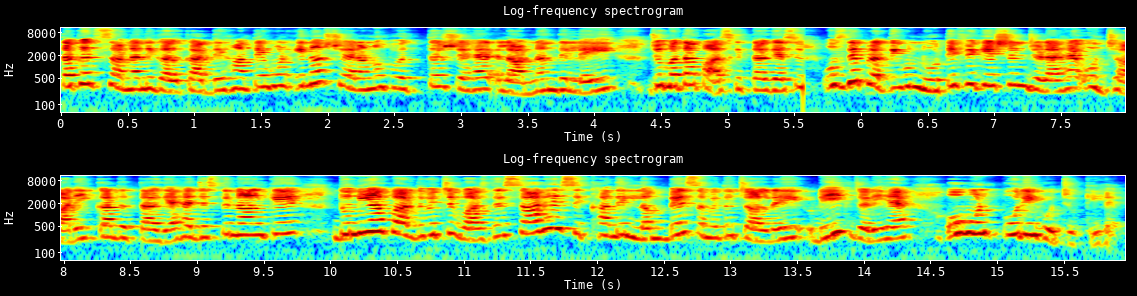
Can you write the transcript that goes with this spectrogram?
ਤਖਤ ਸਥਾਨਾਂ ਦੀ ਗੱਲ ਕਰਦੇ ਹਾਂ, ਤੇ ਹੁਣ ਇਹਨਾਂ ਸ਼ਹਿਰਾਂ ਨੂੰ ਪਵਿੱਤਰ ਸ਼ਹਿਰ ਐਲਾਨਣ ਦੇ ਲਈ ਜੋ ਮਤਾ ਪਾਸ ਕੀਤਾ ਗਿਆ ਸੀ, ਉਸ ਦੇ ਪ੍ਰਤੀ ਹੁਣ ਨੋਟੀਫਿਕੇਸ਼ਨ ਜਿਹੜਾ ਹੈ, ਉਹ ਜਾਰੀ ਕਰ ਦਿੱਤਾ ਗਿਆ ਹੈ, ਜਿਸ ਦੇ ਨਾਲ ਕਿ ਦੁਨੀਆ ਭਰ ਦੇ ਵਿੱਚ ਵਸਦੇ ਸਾਰੇ ਸਿੱਖਾਂ ਦੀ ਲੰਬੇ ਸਮੇਂ ਤੋਂ ਚੱਲ ਰਹੀ ਉਡੀਕ ਜਿਹੜੀ ਹੈ, ਉਹ ਹੁਣ ਪੂਰੀ ਹੋ ਚੁੱਕੀ ਹੈ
